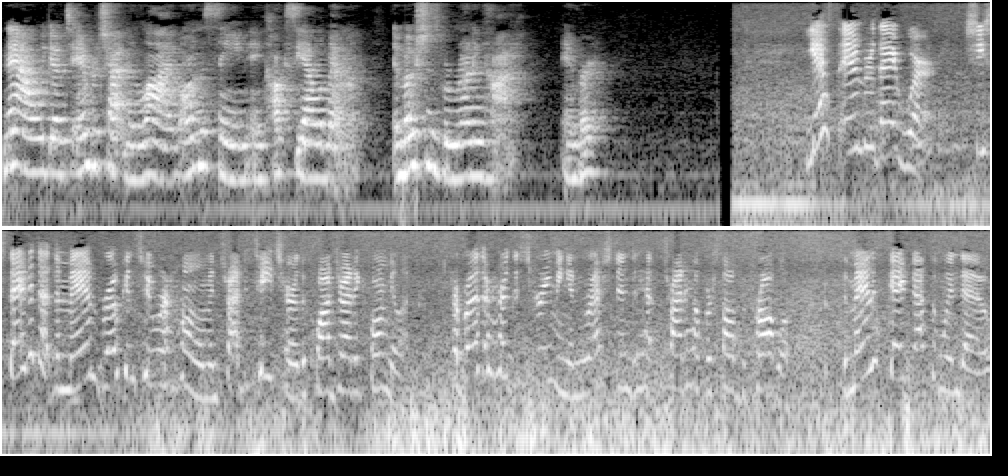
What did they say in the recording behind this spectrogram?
Now we go to Amber Chapman live on the scene in Coxey, Alabama. Emotions were running high. Amber? Yes, Amber, they were. She stated that the man broke into her home and tried to teach her the quadratic formula. Her brother heard the screaming and rushed in to try to help her solve the problem. The man escaped out the window,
